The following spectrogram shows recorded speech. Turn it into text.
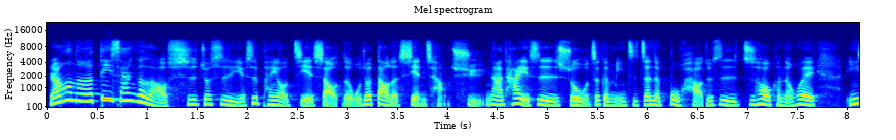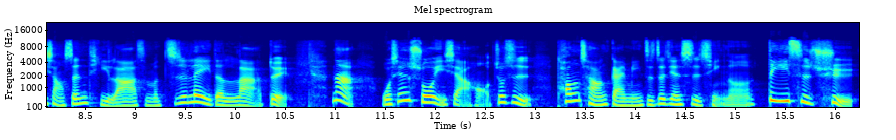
然后呢，第三个老师就是也是朋友介绍的，我就到了现场去。那他也是说我这个名字真的不好，就是之后可能会影响身体啦，什么之类的啦。对，那我先说一下哈，就是通常改名字这件事情呢，第一次去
